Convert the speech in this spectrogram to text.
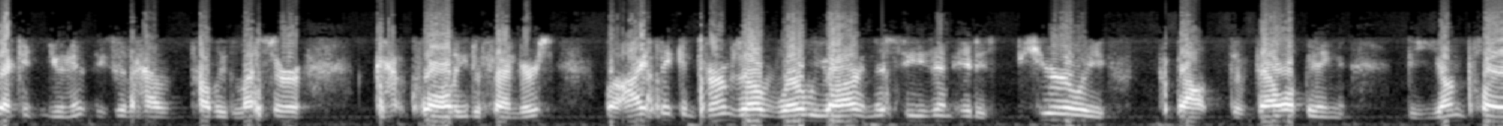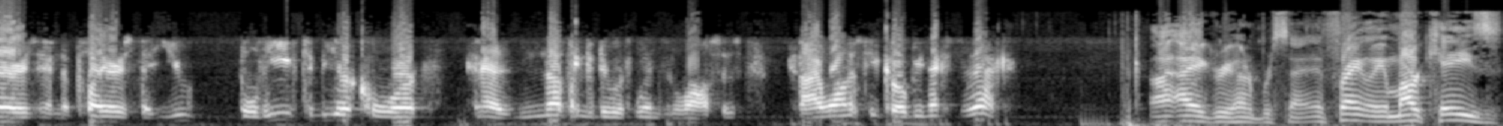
second unit, he's going to have probably lesser quality defenders. But I think in terms of where we are in this season, it is purely about developing the young players and the players that you believe to be your core and has nothing to do with wins and losses. And I want to see Coby next to Zach. I, I agree 100%. And frankly, Marquet's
